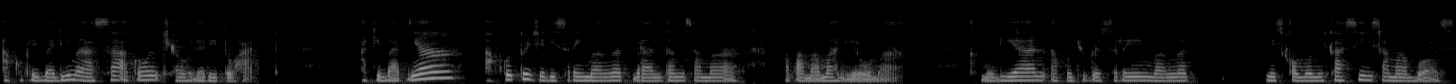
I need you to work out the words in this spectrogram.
aku pribadi merasa aku jauh dari Tuhan. Akibatnya aku tuh jadi sering banget berantem sama papa mama di rumah. Kemudian aku juga sering banget miskomunikasi sama bos.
